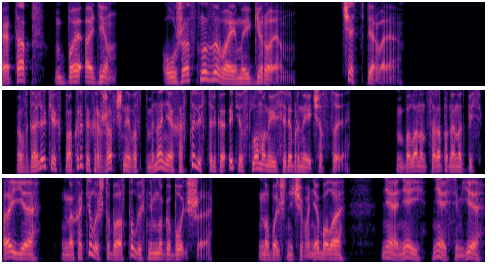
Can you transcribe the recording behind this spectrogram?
Этап Б1. Ужас, называемый героем. Часть первая. В далеких, покрытых ржавчиной воспоминаниях остались только эти сломанные серебряные часы. Была нацарапана надпись «Айя», но хотелось, чтобы осталось немного больше. Но больше ничего не было. Ни о ней, ни о семье,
